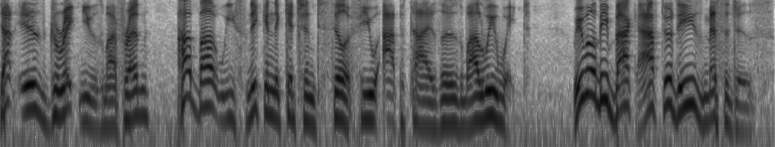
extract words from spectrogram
That is great news, my friend. How about we sneak in the kitchen to steal a few appetizers while we wait? We will be back after these messages.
